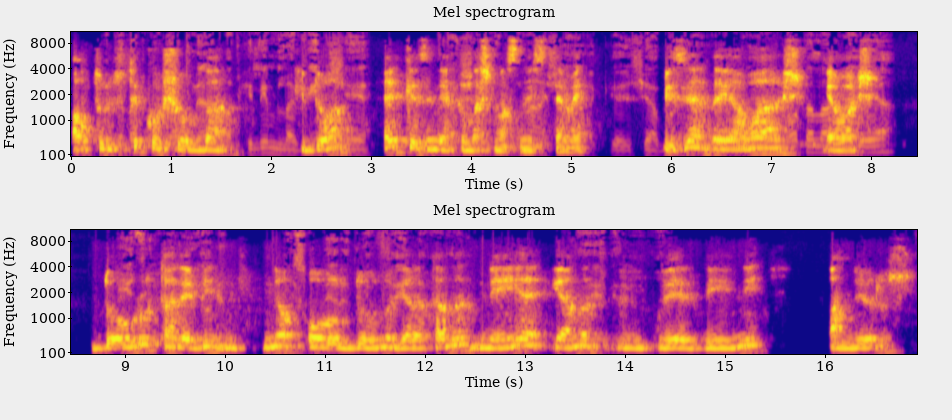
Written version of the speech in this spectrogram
altruistik koşuldaki dua herkesin yakınlaşmasını istemek. Bizler de yavaş yavaş doğru talebin ne olduğunu yaratanın neye yanıt verdiğini anlıyoruz.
